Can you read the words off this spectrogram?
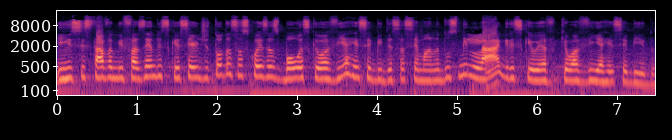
E isso estava me fazendo esquecer de todas as coisas boas que eu havia recebido essa semana, dos milagres que eu, que eu havia recebido.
